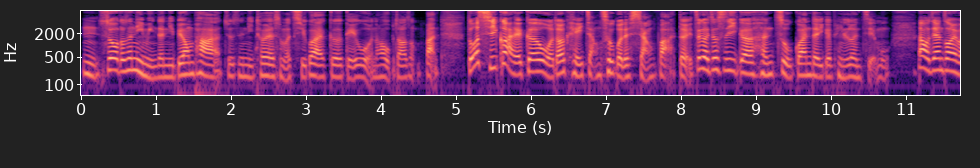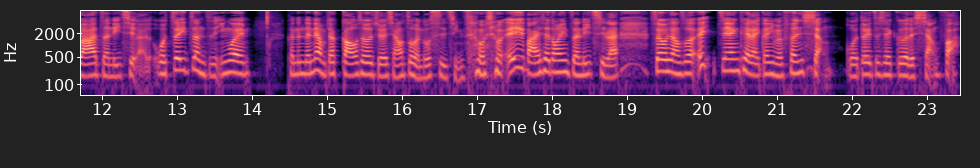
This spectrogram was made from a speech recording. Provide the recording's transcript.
嗯，所有都是匿名的，你不用怕，就是你推了什么奇怪的歌给我，然后我不知道怎么办。多奇怪的歌，我都可以讲出我的想法。对，这个就是一个很主观的一个评论节目。那我今天终于把它整理起来了。我这一阵子因为。可能能量比较高，所以我觉得想要做很多事情，所以我就诶把一些东西整理起来。所以我想说，诶今天可以来跟你们分享我对这些歌的想法。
